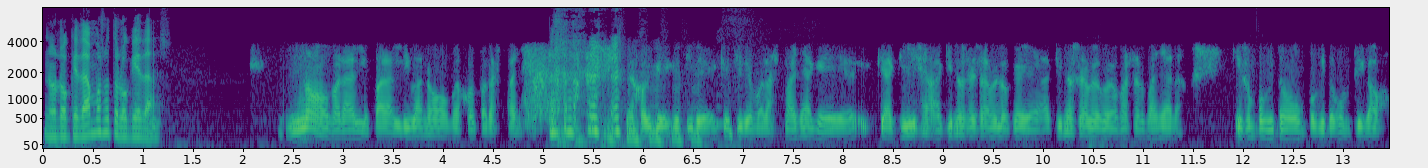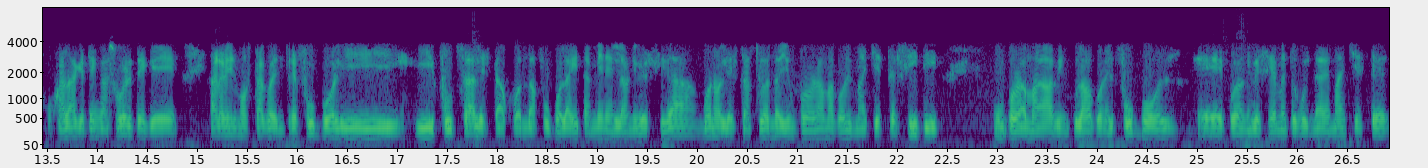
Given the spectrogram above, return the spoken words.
¿Nos lo quedamos o te lo quedas? No, para el, para el Líbano mejor para España. mejor que, que, tire, que tire para España, que, que aquí aquí no se sabe lo que aquí no se sabe lo que va a pasar mañana, que es un poquito un poquito complicado. Ojalá que tenga suerte, que ahora mismo está entre fútbol y, y futsal, está jugando a fútbol ahí también en la universidad. Bueno, le está estudiando ahí un programa con el Manchester City un programa vinculado con el fútbol, eh, con la Universidad Metropolitana de Manchester,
